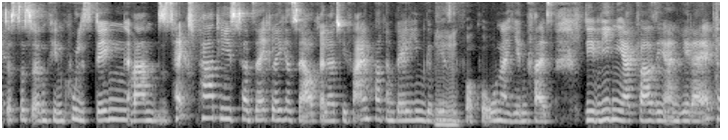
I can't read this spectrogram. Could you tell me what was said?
vielleicht ist das irgendwie ein cooles Ding, waren Sexpartys tatsächlich. Ist ja auch relativ einfach in Berlin gewesen, mhm. vor Corona jedenfalls. Die liegen ja quasi an jeder Ecke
